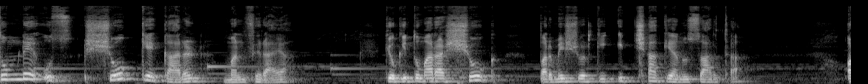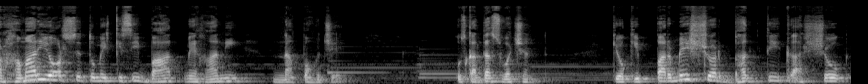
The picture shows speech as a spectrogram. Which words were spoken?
तुमने उस शोक के कारण मन फिराया। क्योंकि तुम्हारा शोक परमेश्वर की इच्छा के अनुसार था, और हमारी ओर से तुम्हें किसी बात में हानि न पहुँचे। उसका दस वचन क्योंकि परमेश्वर भक्ति का शोक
